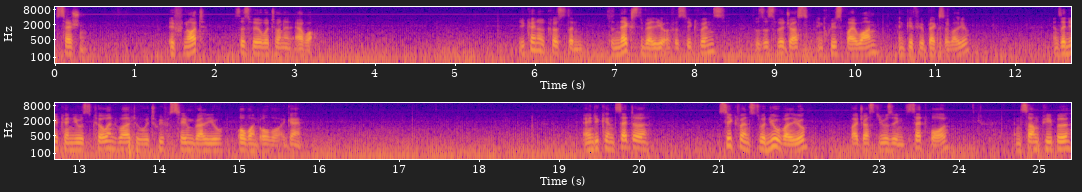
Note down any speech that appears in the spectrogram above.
session. If not, this will return an error. You can request the, the next value of a sequence, so this will just increase by one and give you back the value. And then you can use current val to retrieve the same value over and over again. And you can set a sequence to a new value by just using setval. And some people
